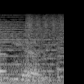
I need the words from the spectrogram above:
Champion.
